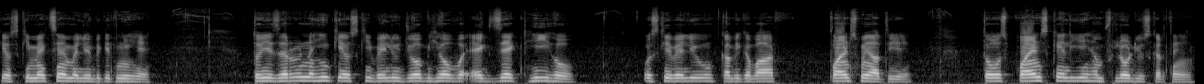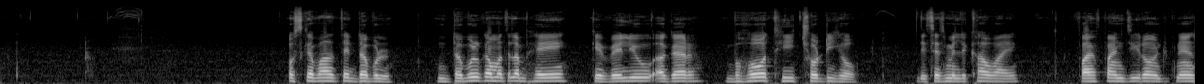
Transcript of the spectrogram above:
कि उसकी मैक्सिमम वैल्यू भी कितनी है। तो ये ज़रूरी नहीं कि उसकी वैल्यू जो भी हो, वो एग्जैक्ट ही हो। उसकी वैल्यू कभी कभार पॉइंट्स में आती है। तो उस पॉइंट्स के लिए हम फ्लोट यूज़ करते हैं। उसके बाद आते डबल डबल का मतलब है कि वैल्यू अगर बहुत ही छोटी हो जैसे इसमें लिखा हुआ है। Five point zero into ten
